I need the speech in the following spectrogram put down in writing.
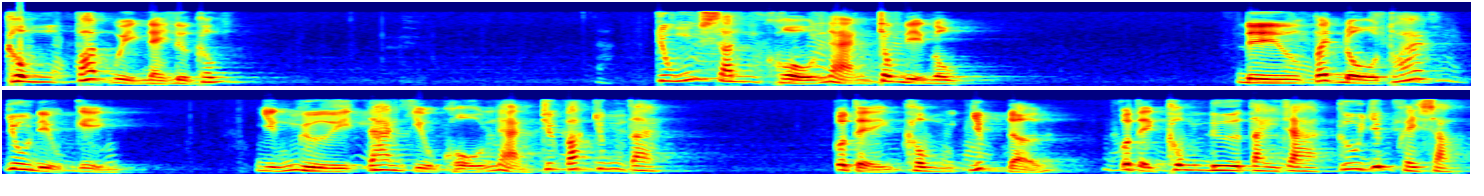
Không phát nguyện này được không? Chúng sanh khổ nạn trong địa ngục đều phải độ thoát vô điều kiện. Những người đang chịu khổ nạn trước mắt chúng ta có thể không giúp đỡ, có thể không đưa tay ra cứu giúp hay sao?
